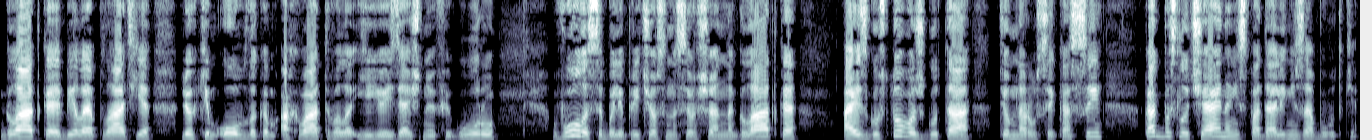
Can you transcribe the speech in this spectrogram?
Гладкое белое платье легким облаком охватывало ее изящную фигуру, волосы были причесаны совершенно гладко, а из густого жгута темно-русой косы как бы случайно не спадали незабудки.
